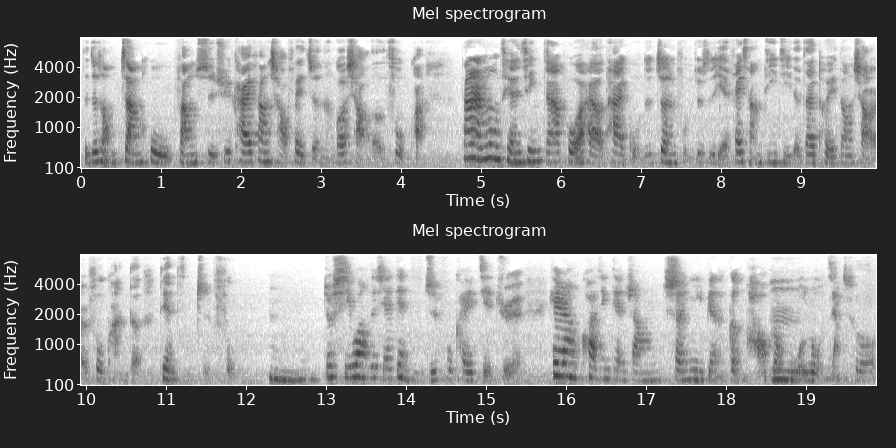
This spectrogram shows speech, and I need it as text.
的这种账户方式，去开放消费者能够小额付款。当然，目前新加坡还有泰国的政府就是也非常积极的在推动小额付款的电子支付。嗯，就希望这些电子支付可以解决，可以让跨境电商生意变得更好、更活络。这样说，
